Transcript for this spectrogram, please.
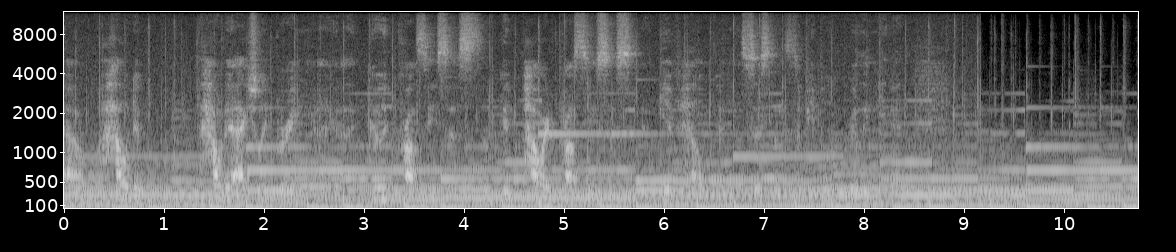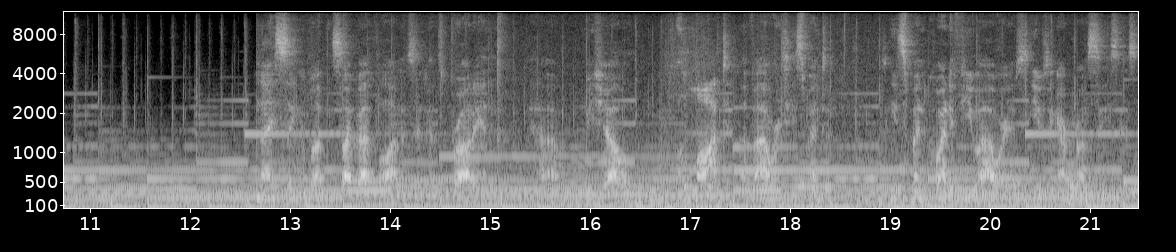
uh, how to how to actually bring good prosthesis, good powered prosthesis, and give help and assistance to people who really need it. The nice thing about the Cybathlon is it has brought in uh, Michel a lot of hours. He spent a, he spent quite a few hours using our prosthesis.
